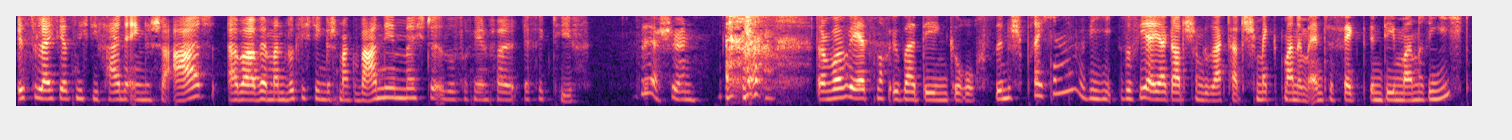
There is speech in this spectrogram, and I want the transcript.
Ist vielleicht jetzt nicht die feine englische Art, aber wenn man wirklich den Geschmack wahrnehmen möchte, ist es auf jeden Fall effektiv. Sehr schön. Dann wollen wir jetzt noch über den Geruchssinn sprechen. Wie Sophia ja gerade schon gesagt hat, schmeckt man im Endeffekt, indem man riecht.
